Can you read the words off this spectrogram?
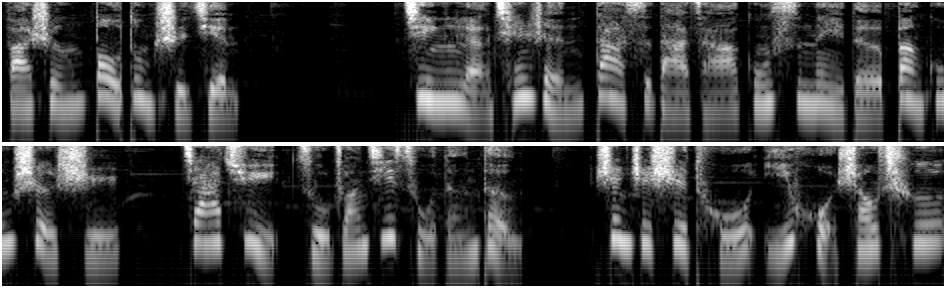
发生暴动事件，近两千人大肆打砸公司内的办公设施、家具、组装机组等等，甚至试图以火烧车，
